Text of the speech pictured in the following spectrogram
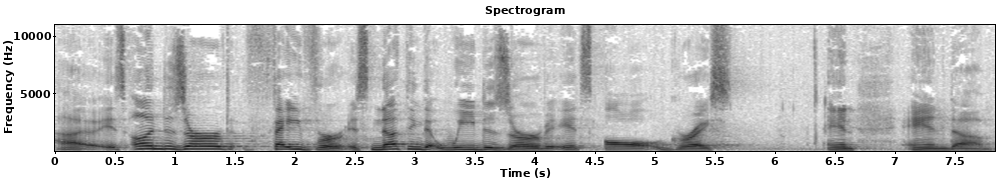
Uh, it's undeserved favor. It's nothing that we deserve. It's all grace. And and um,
